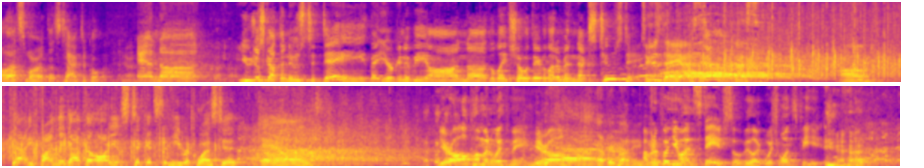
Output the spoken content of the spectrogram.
Oh, that's smart. That's tactical. And uh, you just got the news today that you're going to be on uh, the Late Show with David Letterman next Tuesday. Tuesday, yes. Yeah. Yes. Um, Yeah, he finally got the audience tickets that he requested, and you're all coming with me. You're all. yeah, everybody. I'm gonna put you on stage, so it'll be like, which one's Pete?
